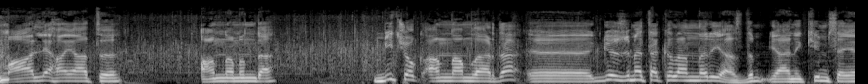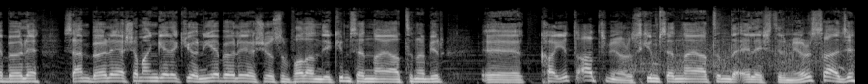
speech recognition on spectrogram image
mahalle hayatı anlamında birçok anlamlarda e, gözüme takılanları yazdım. Yani kimseye böyle sen böyle yaşaman gerekiyor niye böyle yaşıyorsun falan diye kimsenin hayatına bir e, kayıt atmıyoruz. Kimsenin hayatını da eleştirmiyoruz. Sadece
